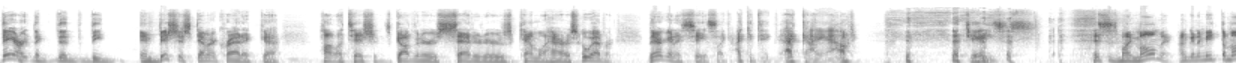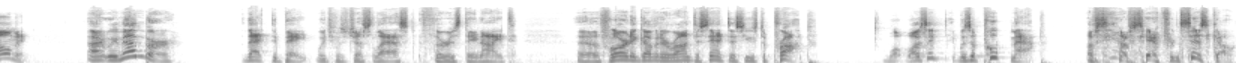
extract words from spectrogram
they are the the, the ambitious Democratic uh, politicians, governors, senators, Kamala Harris, whoever. They're going to see it's like I could take that guy out. Jesus, this is my moment. I'm going to meet the moment. I remember that debate, which was just last Thursday night. Uh, Florida Governor Ron DeSantis used a prop. What was it? It was a poop map of, of San Francisco.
